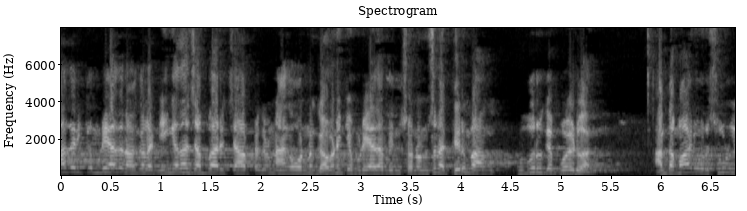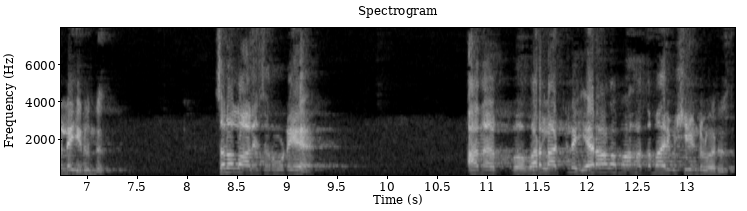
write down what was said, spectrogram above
ஆதரிக்க முடியாது. நாங்கள நீங்க தான் சம்பாரிச்சு சாப்பிட்டுக்கணும் நாங்க ஒன்றும் கவனிக்க முடியாது அப்படின்னு சொன்னோம்னு சொன்னா திரும்ப அவங்க குபுருக்கே போயிடுவாங்க. அந்த மாதிரி ஒரு சூழ்நிலை இருந்தது. ஸல்லல்லாஹு அலைஹி அந்த வரலாற்றில் ஏராளமாக அந்த மாதிரி விஷயங்கள் வருது.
